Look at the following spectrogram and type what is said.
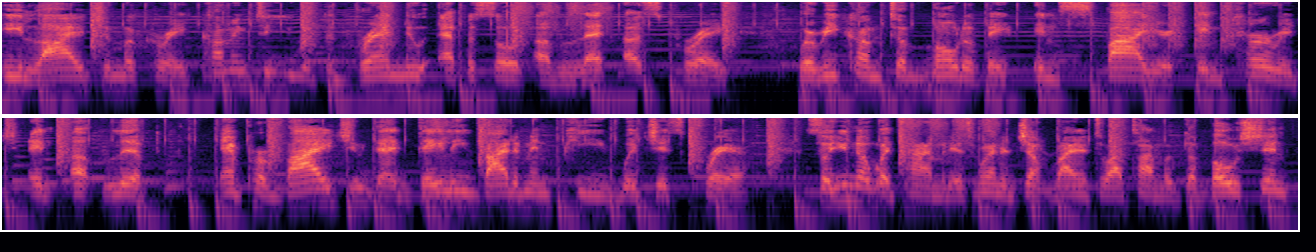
Elijah McCray, coming to you with a brand new episode of Let Us Pray, where we come to motivate, inspire, encourage, and uplift, and provide you that daily vitamin P, which is prayer. So, you know what time it is. We're going to jump right into our time of devotion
